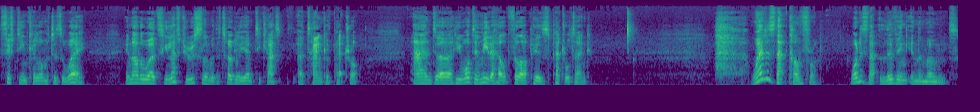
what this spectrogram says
15 kilometers away. In other words, he left Jerusalem with a totally empty cas- a tank of petrol, and uh, he wanted me to help fill up his petrol tank. Where does that come from? What is that living in the moment?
